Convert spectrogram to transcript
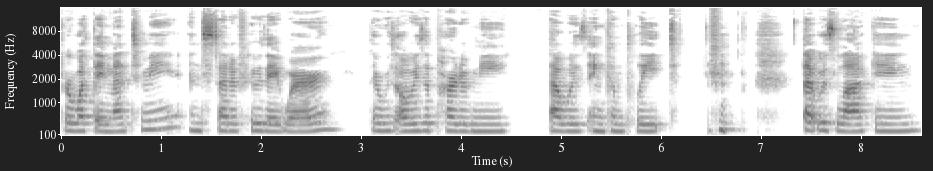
for what they meant to me instead of who they were there was always a part of me that was incomplete that was lacking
